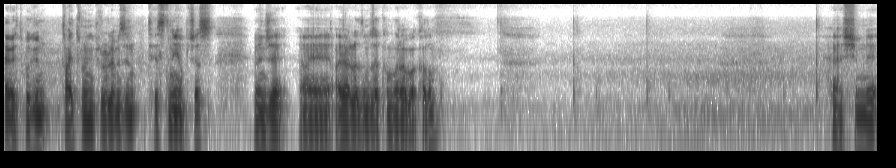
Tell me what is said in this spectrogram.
Evet, bugün Titronic rölemizin testini yapacağız. Önce e, ayarladığımız akımlara bakalım. He, şimdi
